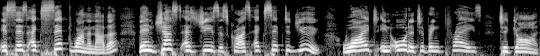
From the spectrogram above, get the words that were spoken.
It says, Accept one another, then just as Jesus Christ accepted you. Why? In order to bring praise to God.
